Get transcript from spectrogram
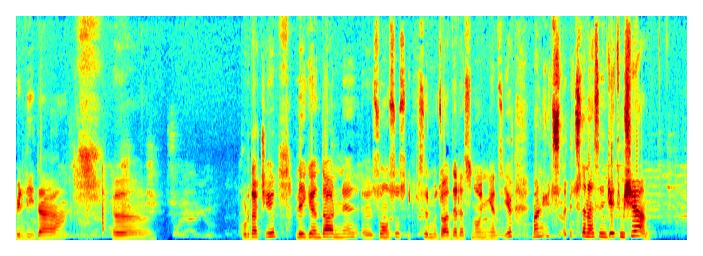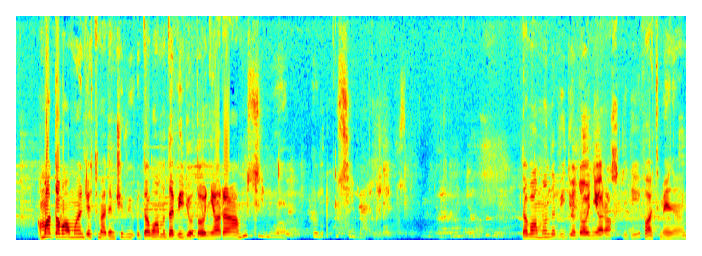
birlikdə e, buradakı legendarni e, sonsuz iksir mücadelesini oynayacağıq. Mən 3 3 dənəsini getmişəm. Amma davamını getmədim ki, davamı da videoda oynayaram. Davamını da videoda oynayaraq dedi Fatimə ilə.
